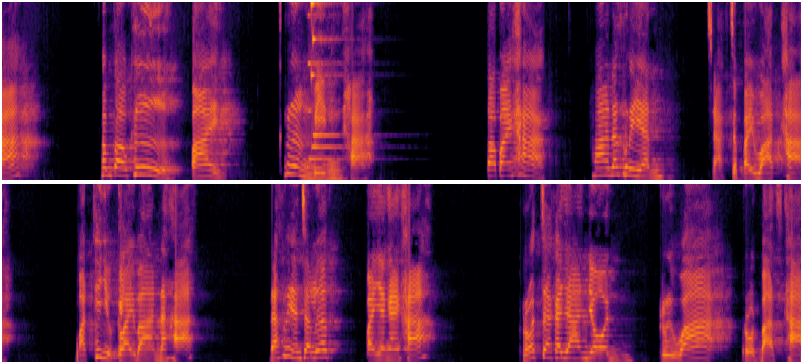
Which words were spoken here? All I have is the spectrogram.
คะคำตอบคือ ไป เครื่องบินค่ะ ต่อไปค่ะ ถ้านักเรียนอยากจะไปวัดค่ะ วัดที่อยู่ใกล้บ้านนะคะ นักเรียนจะเลือกไปยังไงคะ รถจักรยานยนต์ หรือว่ารถบัสคะ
